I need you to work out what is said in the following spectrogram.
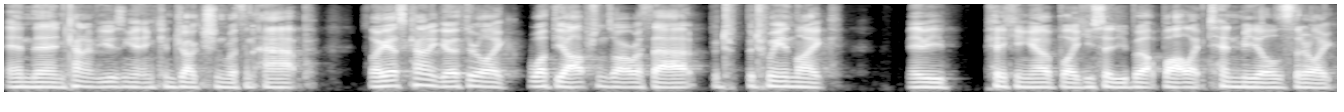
and then kind of using it in conjunction with an app. So I guess kind of go through like what the options are with that bet- between like maybe picking up like you said you bought, bought like 10 meals that are like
